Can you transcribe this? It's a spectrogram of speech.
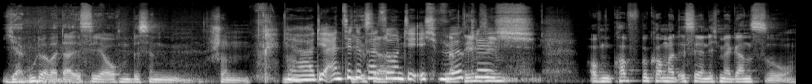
Ja, gut, aber da ist sie ja auch ein bisschen schon. Ne? Ja, die einzige ja- Person, die ich wirklich, auf den Kopf bekommen hat, ist sie ja nicht mehr ganz so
